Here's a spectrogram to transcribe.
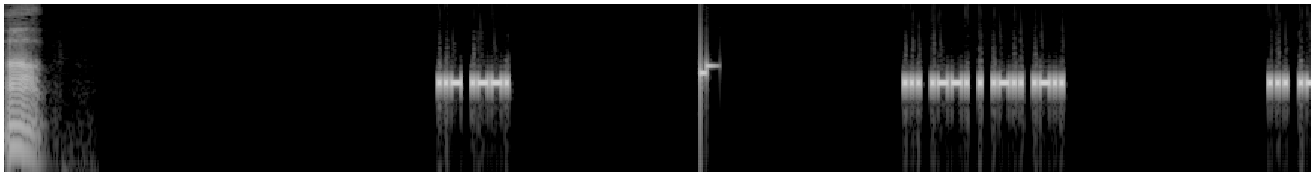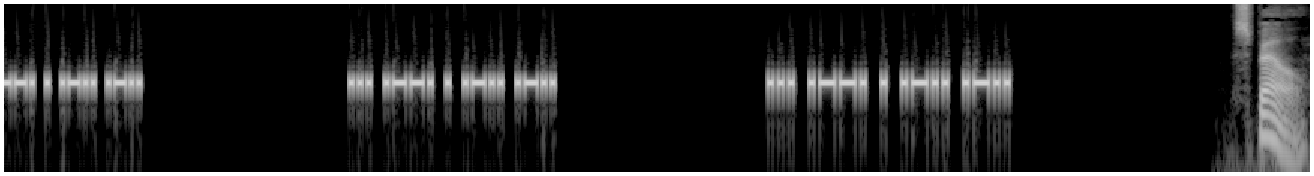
Up. Spell.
